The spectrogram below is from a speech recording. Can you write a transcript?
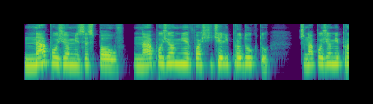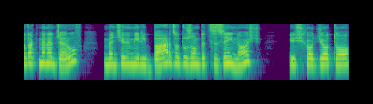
na poziomie zespołów, na poziomie właścicieli produktu, czy na poziomie product managerów będziemy mieli bardzo dużą decyzyjność, jeśli chodzi o to,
